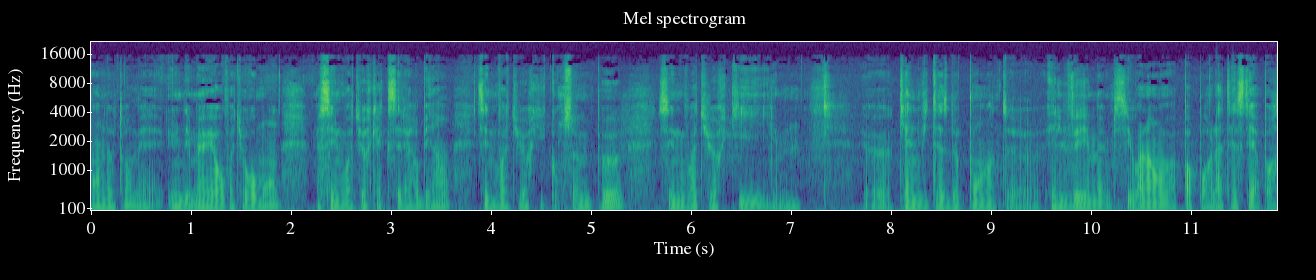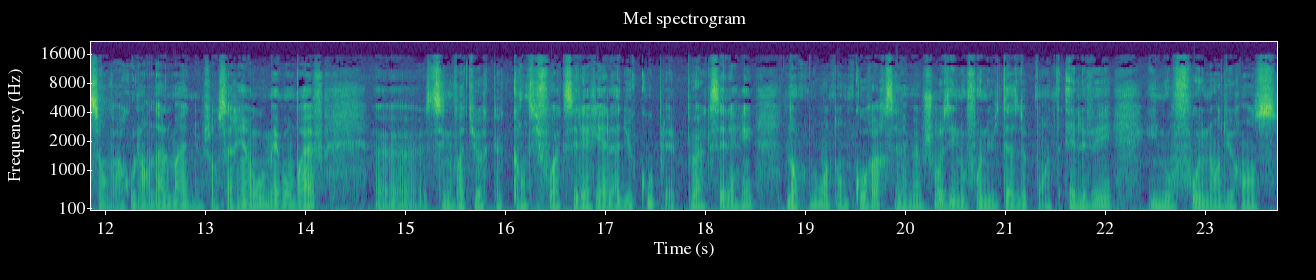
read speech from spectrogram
en, auto, mais une des meilleures voitures au monde, c'est une voiture qui accélère bien, c'est une voiture qui consomme peu, c'est une voiture qui, euh, qui a une vitesse de pointe euh, élevée, même si voilà, on va pas pouvoir la tester à part si on va rouler en Allemagne, j'en sais rien où, mais bon bref, euh, c'est une voiture que quand il faut accélérer, elle a du couple, elle peut accélérer. Donc nous, en tant que coureur, c'est la même chose. Il nous faut une vitesse de pointe élevée, il nous faut une endurance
